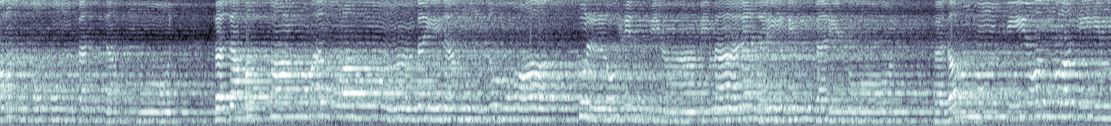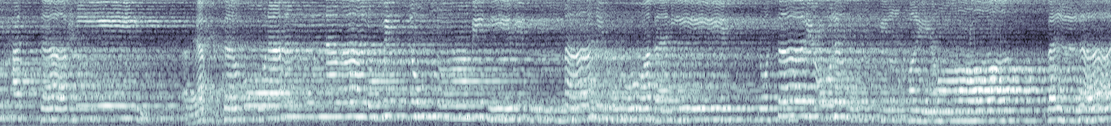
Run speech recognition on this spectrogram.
ربكم فاتقون فتقطعوا أمرا بينهم زورا كل حزب بما لديهم فرحون فذرهم في غمرتهم حتى حين أيحسبون أن ما نمدهم به من مال وبنين نسارع لهم في الخيرات بل لا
